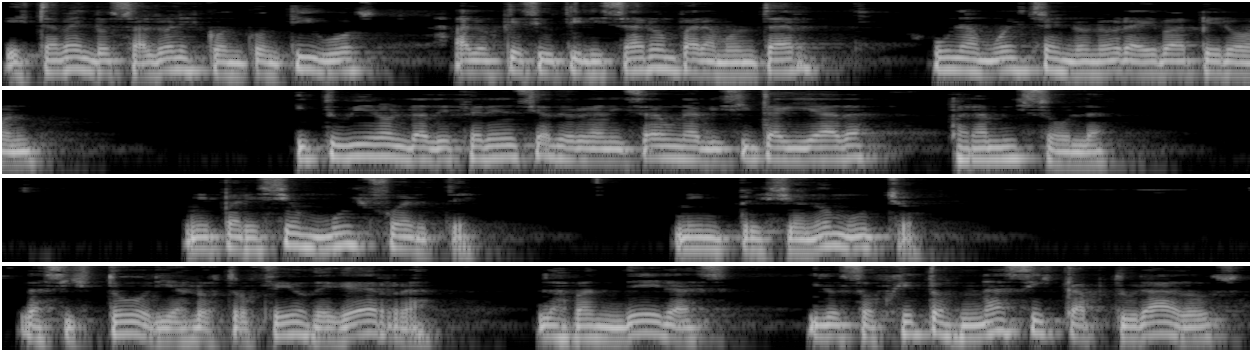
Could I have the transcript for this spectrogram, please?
Estaba en los salones con contiguos a los que se utilizaron para montar una muestra en honor a Eva Perón, y tuvieron la deferencia de organizar una visita guiada para mí sola. Me pareció muy fuerte, me impresionó mucho. Las historias, los trofeos de guerra, las banderas y los objetos nazis capturados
